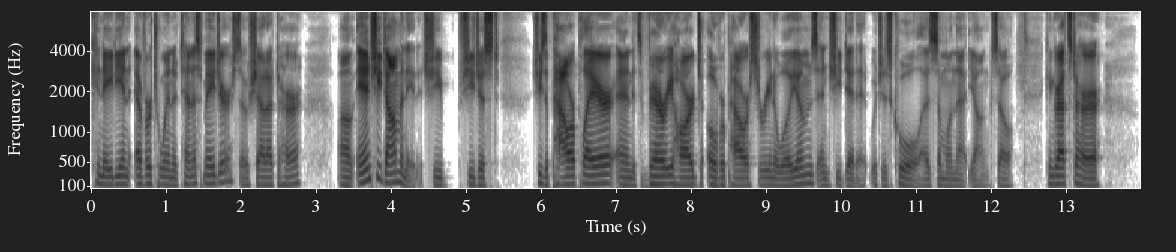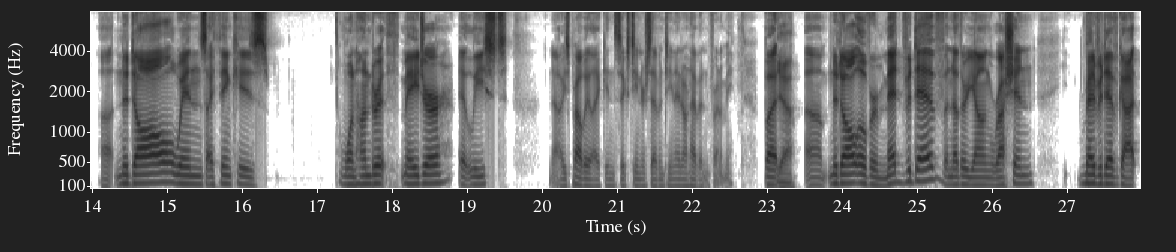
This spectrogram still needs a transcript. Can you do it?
Canadian ever to win a tennis major. So shout out to her. Um, and she dominated. She she just she's a power player, and it's very hard to overpower Serena Williams, and she did it, which is cool as someone that young. So congrats to her. Uh, Nadal wins, I think his 100th major at least. No, he's probably like in 16 or 17. I don't have it in front of me. But Yeah. um, Nadal over Medvedev, another young Russian. Medvedev got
